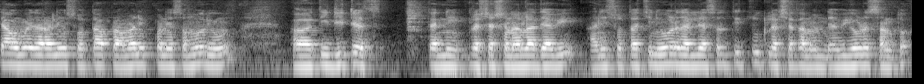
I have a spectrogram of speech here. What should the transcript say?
त्या उमेदवारांनी स्वतः प्रामाणिकपणे समोर येऊन ती डिटेल्स त्यांनी प्रशासनाला द्यावी आणि स्वतःची निवड झाली असेल ती चूक लक्षात आणून द्यावी एवढंच सांगतो.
